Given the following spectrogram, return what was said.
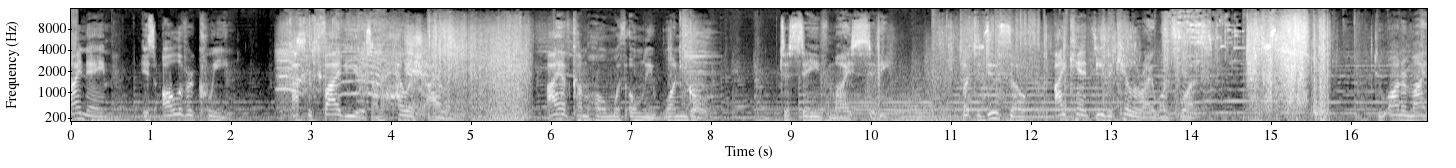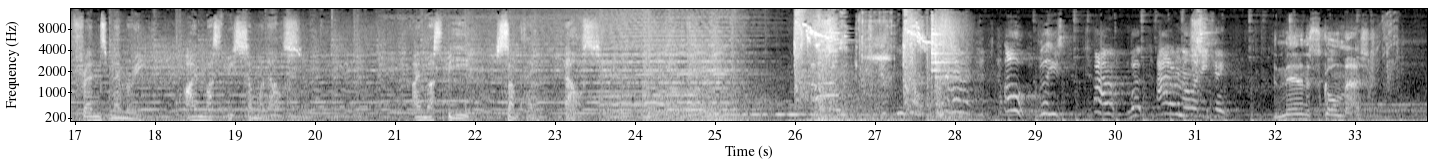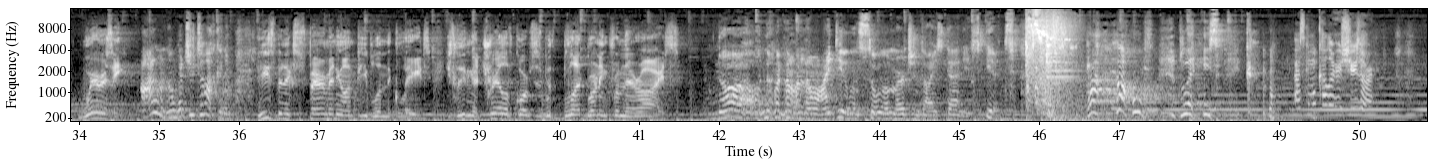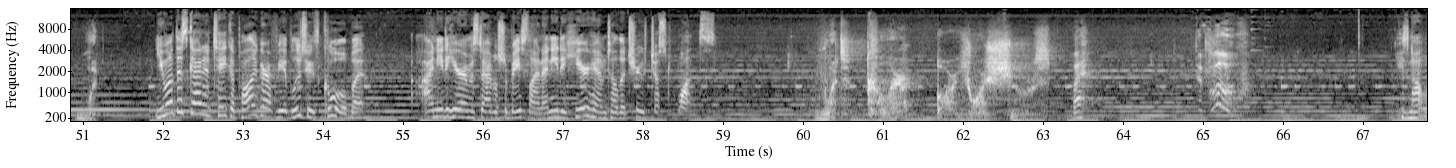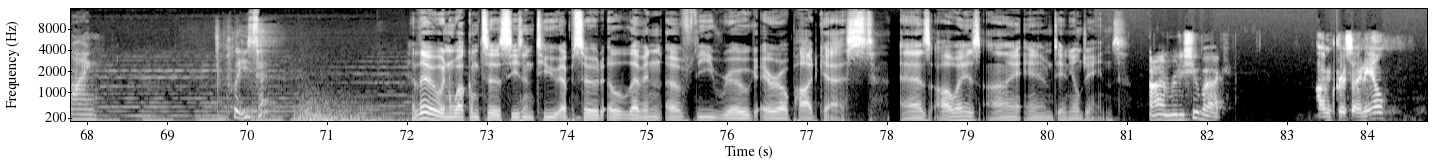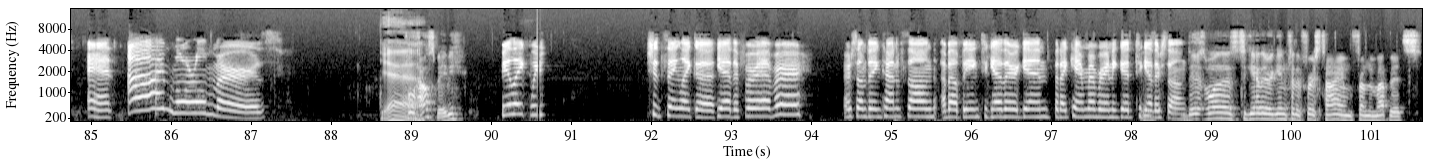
My name is Oliver Queen. After five years on a hellish island, I have come home with only one goal to save my city. But to do so, I can't be the killer I once was. To honor my friend's memory, I must be someone else. I must be something else. What you're talking about. He's been experimenting on people in the glades. He's leaving a trail of corpses with blood running from their eyes. No, no, no, no. I deal in solo merchandise. That is it. Oh, please. Ask him what color his shoes are. What? You want this guy to take a polygraph via Bluetooth, cool, but I need to hear him establish a baseline. I need to hear him tell the truth just once. What color are your shoes? What? The blue. He's not lying. Please. Hello, and welcome to season two, episode 11 of the Rogue Arrow podcast. As always, I am Daniel James. I'm Rudy Schubach. I'm Chris O'Neill. And I'm Laurel Mers. Yeah. Full house, baby. Feel like we should sing like a Together Forever or something kind of song about being together again, but I can't remember any good together songs. There's one that's together again for the first time from the Muppets.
